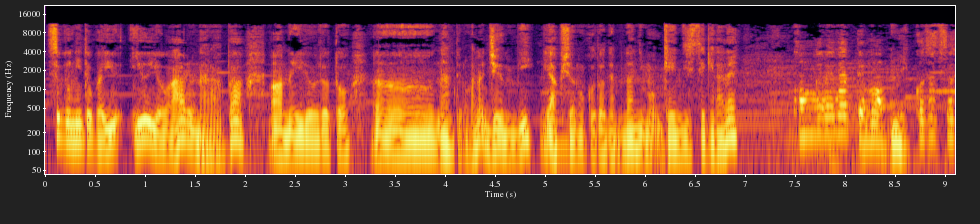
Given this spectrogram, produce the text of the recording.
すぐにとかゆ猶予があるならば、あの、いろいろと、うーん、なんていうのかな、準備、役所のことでも何も現実的なね、こんがらがっても一個ずつ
